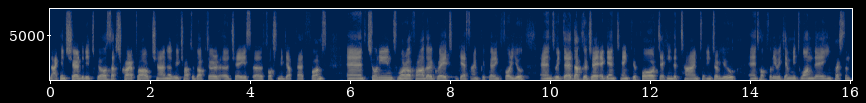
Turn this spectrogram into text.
like and share the video, subscribe to our channel, reach out to Dr. Uh, J's uh, social media platforms, and tune in tomorrow for another great guest I'm preparing for you. And with that, Dr. J, again, thank you for taking the time to interview, and hopefully we can meet one day in person.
